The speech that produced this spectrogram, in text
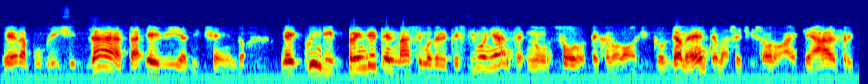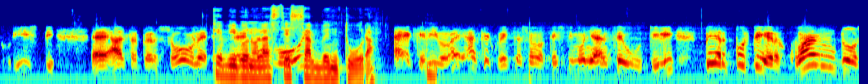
era pubblicizzata e via dicendo. Quindi prendete il massimo delle testimonianze, non solo tecnologiche ovviamente, ma se ci sono anche altri turisti, eh, altre persone che vivono eh, la stessa avventura. Eh, che vivono, eh, anche queste sono testimonianze utili per poter, quando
